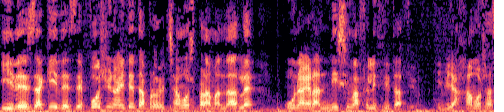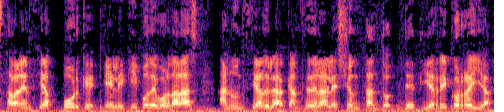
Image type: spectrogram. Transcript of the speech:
y desde aquí, desde Post United, aprovechamos para mandarle una grandísima felicitación. Y viajamos hasta Valencia porque el equipo de Bordalás ha anunciado el alcance de la lesión tanto de Thierry Correia,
